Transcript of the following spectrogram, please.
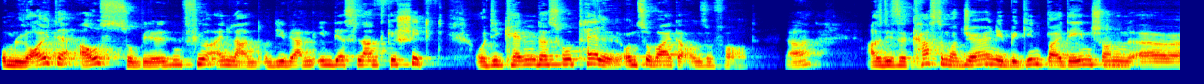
um Leute auszubilden für ein Land und die werden in das Land geschickt und die kennen das Hotel und so weiter und so fort. Ja? Also diese Customer Journey beginnt bei denen schon äh,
